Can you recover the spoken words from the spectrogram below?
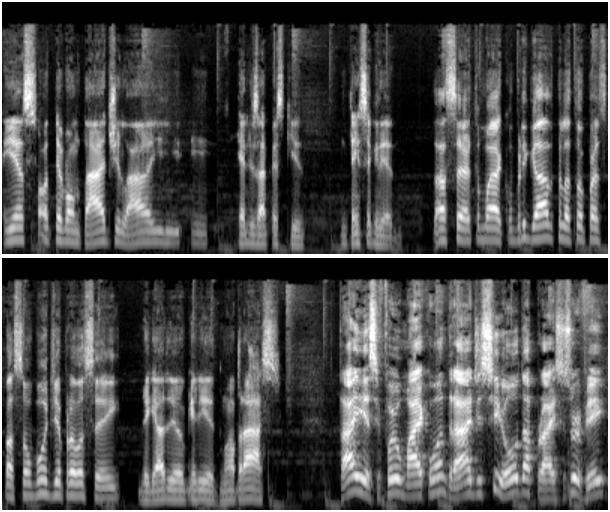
e é só ter vontade de ir lá e, e realizar a pesquisa. Não tem segredo. Tá certo, Marco. Obrigado pela tua participação. Bom dia para você, hein? Obrigado, eu, querido. Um abraço. Tá, esse foi o Michael Andrade, CEO da Price Survey,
